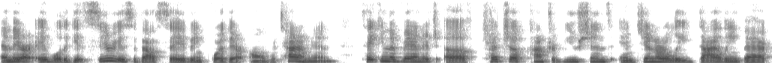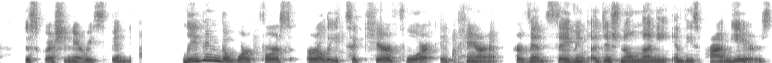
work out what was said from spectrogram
and they are able to get serious about saving for their own retirement, taking advantage of catch-up contributions and generally dialing back discretionary spending. Leaving the workforce early to care for a parent prevents saving additional money in these prime years,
